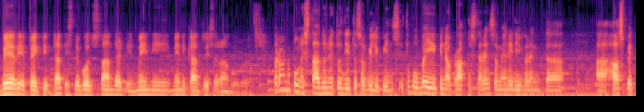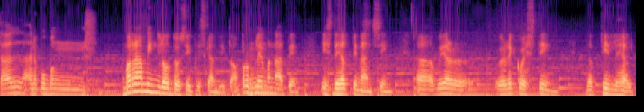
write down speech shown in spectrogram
very effective. That is the gold standard in many many countries around the world. Pero ano pong estado nito dito sa Philippines? Ito po ba yung pinapractice na rin sa many different uh, uh, hospital? Ano po bang... Maraming low dose CT scan dito. Ang problema Mm. natin is the health financing. Uh, we are we're requesting that PhilHealth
